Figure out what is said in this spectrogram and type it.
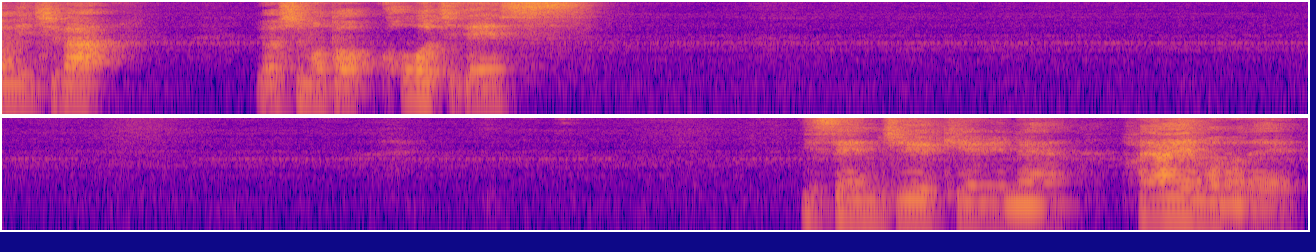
んにちは。吉本浩二です。2019年早いもので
